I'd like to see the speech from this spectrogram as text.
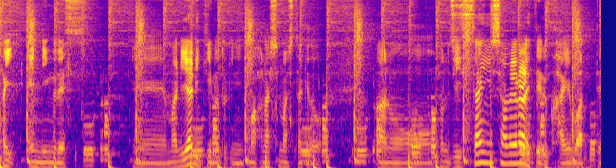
はい、エンディングです。えーまあ、リアリティの時に、まあ、話しましたけど、あのー、その実際に喋られてる会話って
